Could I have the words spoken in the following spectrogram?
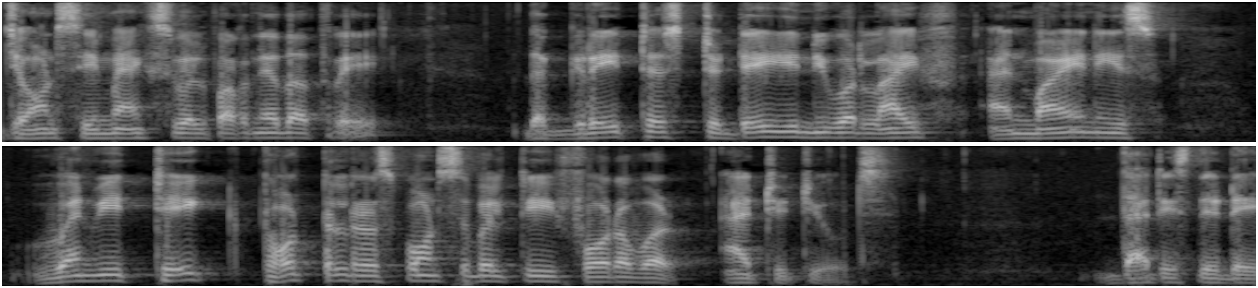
ജോൺ സി മാക്സ്വെൽ പറഞ്ഞത് അത്രേ the greatest day in your life and mine is when we take total responsibility for our attitudes that is the day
